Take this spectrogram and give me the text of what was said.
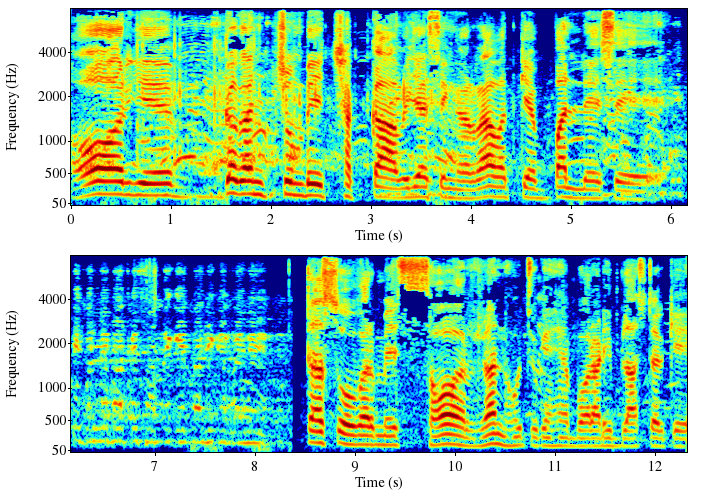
और ये गगन चुंबी छक्का, विजय सिंह रावत के बल्ले से। दस ओवर में सौ रन हो चुके हैं बोराड़ी ब्लास्टर के।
